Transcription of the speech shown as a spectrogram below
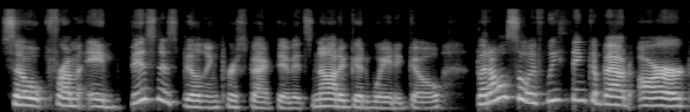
So, from a business building perspective, it's not a good way to go. But also, if we think about our,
